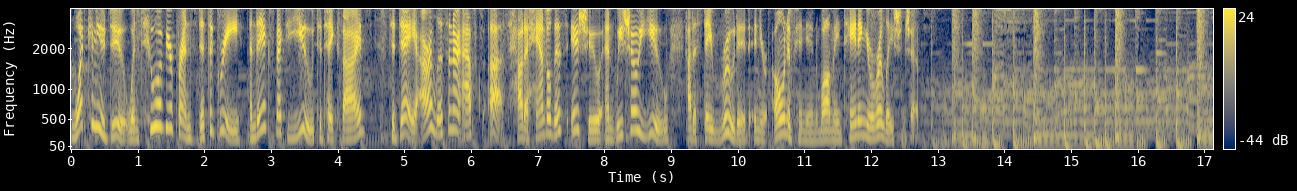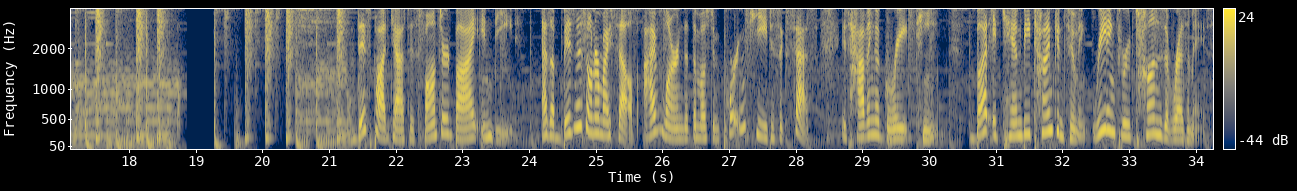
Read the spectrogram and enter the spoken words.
What can you do when two of your friends disagree and they expect you to take sides? Today, our listener asks us how to handle this issue, and we show you how to stay rooted in your own opinion while maintaining your relationships. This podcast is sponsored by Indeed. As a business owner myself, I've learned that the most important key to success is having a great team. But it can be time consuming reading through tons of resumes.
